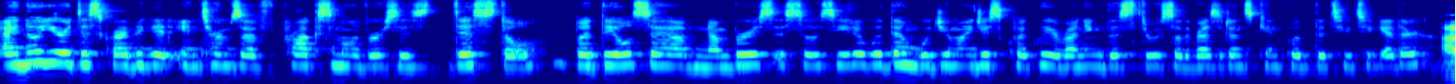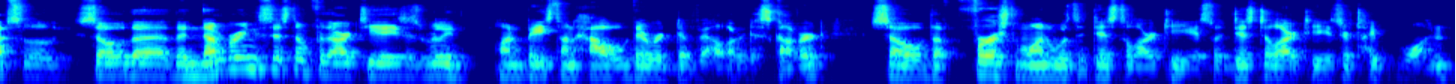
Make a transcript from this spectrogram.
I know you're describing it in terms of proximal versus distal, but they also have numbers associated with them. Would you mind just quickly running this through so the residents can put the two together? Absolutely. So the the numbering system for the RTAs is really on based on how they were developed or discovered. So the first one was a distal RTA. So distal RTAs are type 1.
